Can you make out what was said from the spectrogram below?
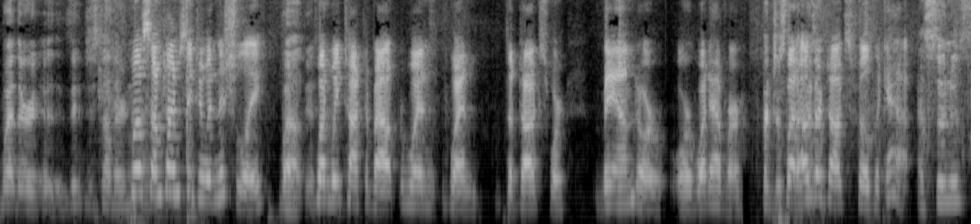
Whether uh, it just other. Well, sometimes they do initially Well, yeah. when we talked about when when the dogs were banned or or whatever. but just But other enough- dogs fill the gap. as soon as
